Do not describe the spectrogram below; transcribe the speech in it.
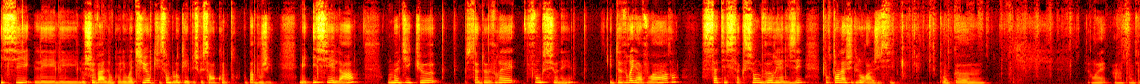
ici les, le cheval, donc les voitures qui sont bloquées, puisque c'est en contre, on peut pas bouger. Mais ici et là, on me dit que ça devrait fonctionner il devrait y avoir satisfaction, veut réaliser. Pourtant, là, j'ai de l'orage ici. Donc, euh, ouais, attendez.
